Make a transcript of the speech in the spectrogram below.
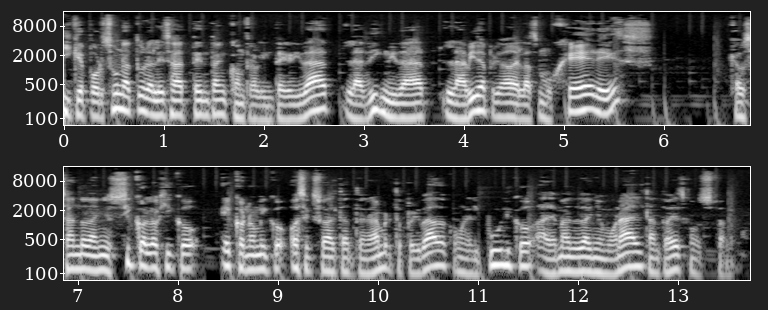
y que por su naturaleza atentan contra la integridad, la dignidad, la vida privada de las mujeres, causando daño psicológico, económico o sexual tanto en el ámbito privado como en el público, además de daño moral tanto a ellos como a sus familias.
